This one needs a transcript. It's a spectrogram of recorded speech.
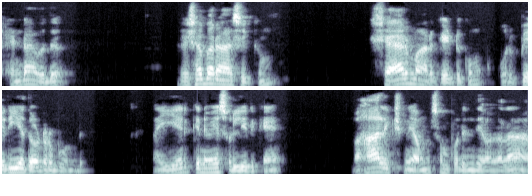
ரெண்டாவது ரிஷபராசிக்கும் ஷேர் மார்க்கெட்டுக்கும் ஒரு பெரிய தொடர்பு உண்டு. நான் ஏற்கனவே சொல்லியிருக்கேன். மகாலட்சுமி அம்சம் பொருந்தியவங்க தான்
